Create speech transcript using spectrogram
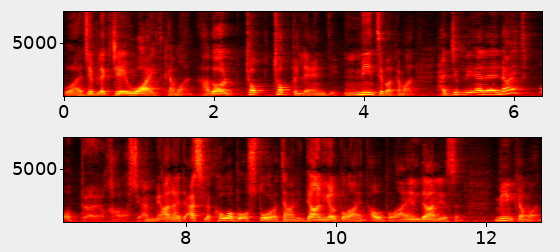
وأجيب لك جاي وايت كمان. هذول top top اللي عندي. مين تبغى كمان؟ حتجيب لي LA Knight خلاص يا عمي أنا أدعس لك هو بأسطورة تاني. دانيال براين أو براين دانيلسون مين كمان؟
